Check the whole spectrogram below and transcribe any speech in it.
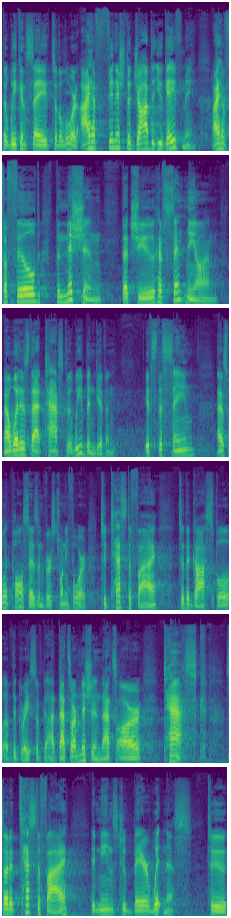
that we can say to the Lord, I have finished the job that you gave me. I have fulfilled the mission that you have sent me on. Now, what is that task that we've been given? It's the same as what Paul says in verse 24 to testify to the gospel of the grace of God. That's our mission, that's our task. So, to testify, it means to bear witness, to,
